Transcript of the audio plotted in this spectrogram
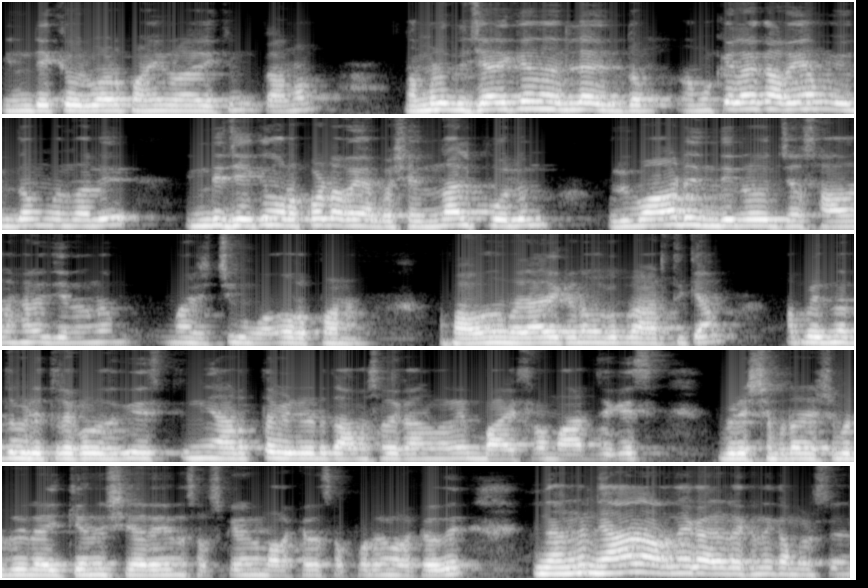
ഇന്ത്യയ്ക്ക് ഒരുപാട് പണികളായിരിക്കും. കാരണം നമ്മൾ വിചാരിക്കുന്നതല്ല യുദ്ധം. നമുക്ക് എല്ലാവർക്കും അറിയാം യുദ്ധം എന്നാൽ ഇന്ത്യ ജയിക്കുന്ന ഉറപ്പായിട്ട് അറിയാം. പക്ഷെ എന്നാൽ പോലും ഒരുപാട് ഇന്ത്യയിലുള്ള സാധാരണ ജനങ്ങൾ മരിച്ചു പോകും. അത് ഉറപ്പാണ്. അപ്പോൾ അതൊന്നും വരാതിരിക്കണം നമുക്ക് പ്രാർത്ഥിക്കാം. അപ്പൊ ഇന്നത്തെ വീഡിയോ ഇത്ര കൂടുതൽ ഇനി അടുത്ത വീഡിയോ എടുത്ത് താമസത്തിൽ കാണുന്നത് bye from RG case video ഇഷ്ടപ്പെട്ടാൽ ഇഷ്ടപ്പെട്ട് ലൈക്ക് ചെയ്യാനും ഷെയർ ചെയ്യാനും സബ്സ്ക്രൈബ് ചെയ്യാനും മറക്കരുത് സപ്പോർട്ട് ചെയ്യാൻ മറക്കരുത്. ഞങ്ങൾ ഞാൻ അറിഞ്ഞ കാര്യങ്ങളൊക്കെ കമന്റ്സ്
